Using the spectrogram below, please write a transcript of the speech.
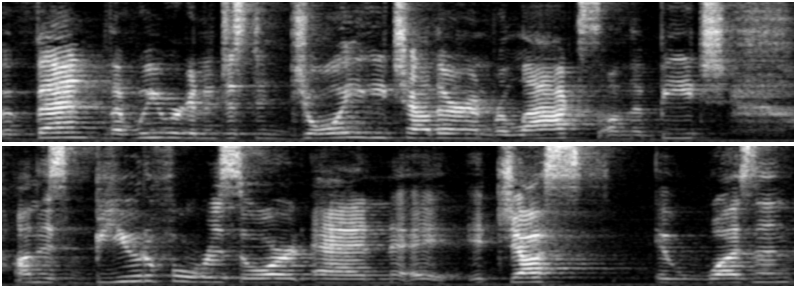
event that we were going to just enjoy each other and relax on the beach on this beautiful resort. And it, it just, it wasn't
